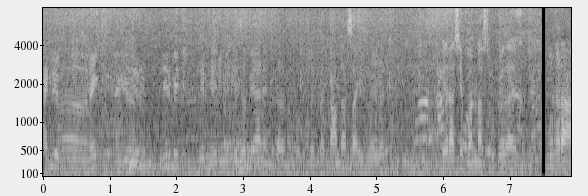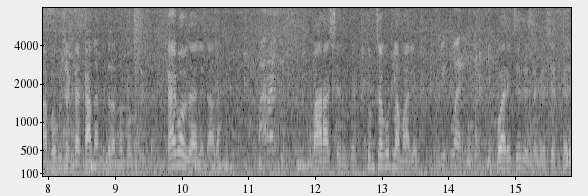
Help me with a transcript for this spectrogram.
नाही. निर्मिती. निर्मिती. निर्मितीचं बियाणं आहे मित्रांनो बघू शकता. कांदा साईज वगैरे. तेराशे पन्नास रुपये जाईल. तर हा बघू शकता. कांदा मित्रांनो बघू शकता. काय भाव जायले दादा? बाराशे. रुपये. तुमचा कुठला माल आहे? इकवारीचेच आहे सगळे शेतकरी.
